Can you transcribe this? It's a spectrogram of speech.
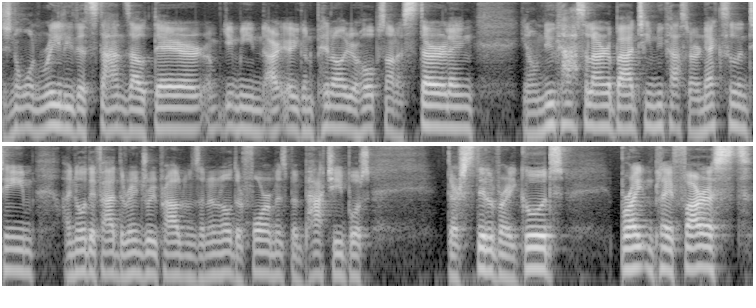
There's no one really that stands out there. Um, you mean are, are you going to pin all your hopes on a Sterling? You know, Newcastle aren't a bad team. Newcastle are an excellent team. I know they've had their injury problems, and I know their form has been patchy, but they're still very good. Brighton play Forest.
